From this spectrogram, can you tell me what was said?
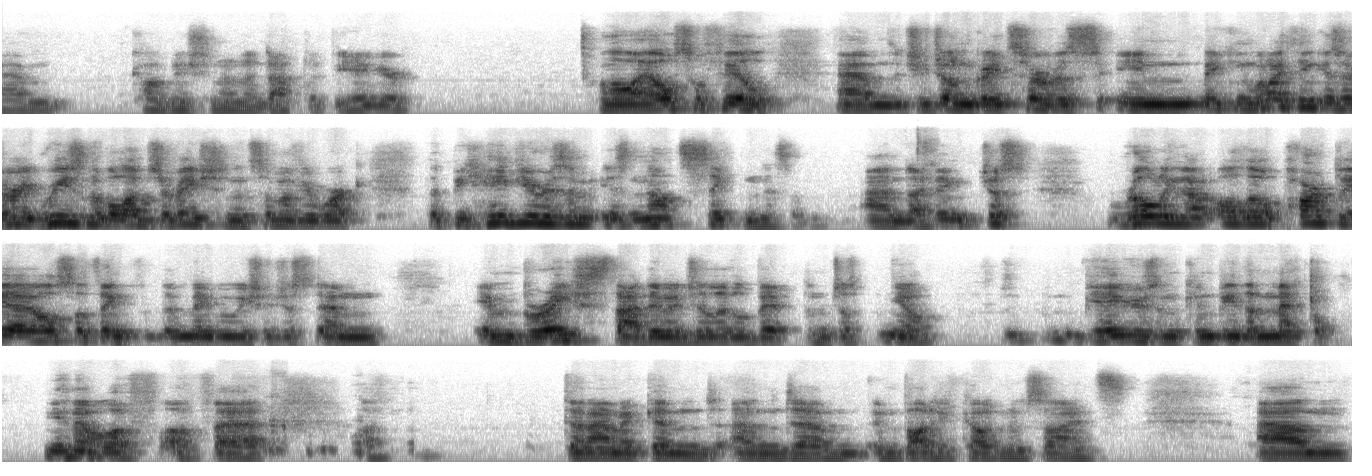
um, cognition and adaptive behavior. Although I also feel um, that you've done great service in making what I think is a very reasonable observation in some of your work that behaviorism is not Satanism. And I think just rolling that, although partly I also think that maybe we should just um, embrace that image a little bit and just, you know, behaviorism can be the metal, you know, of, of, uh, of dynamic and, and um, embodied cognitive science. Um,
